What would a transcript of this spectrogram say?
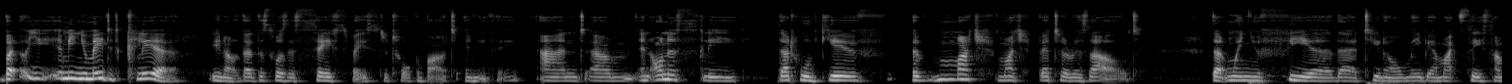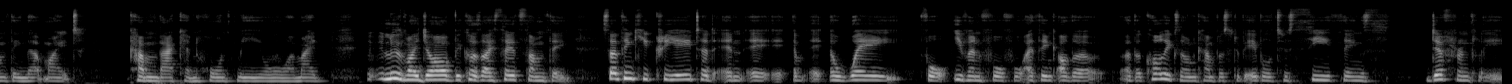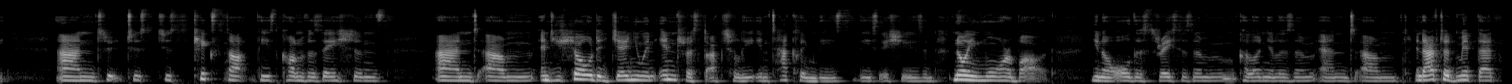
but I mean, you made it clear you know that this was a safe space to talk about anything and um, and honestly that will give a much much better result than when you fear that you know maybe i might say something that might come back and haunt me or i might lose my job because i said something. So i think you created an, a, a, a way for even for for i think other other colleagues on campus to be able to see things differently and to, to, to kickstart these conversations. And um, and you showed a genuine interest actually in tackling these these issues and knowing more about you know all this racism colonialism. And um, and I have to admit that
